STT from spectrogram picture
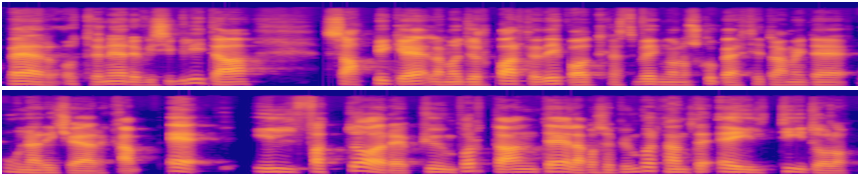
per ottenere visibilità, sappi che la maggior parte dei podcast vengono scoperti tramite una ricerca e il fattore più importante, la cosa più importante è il titolo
